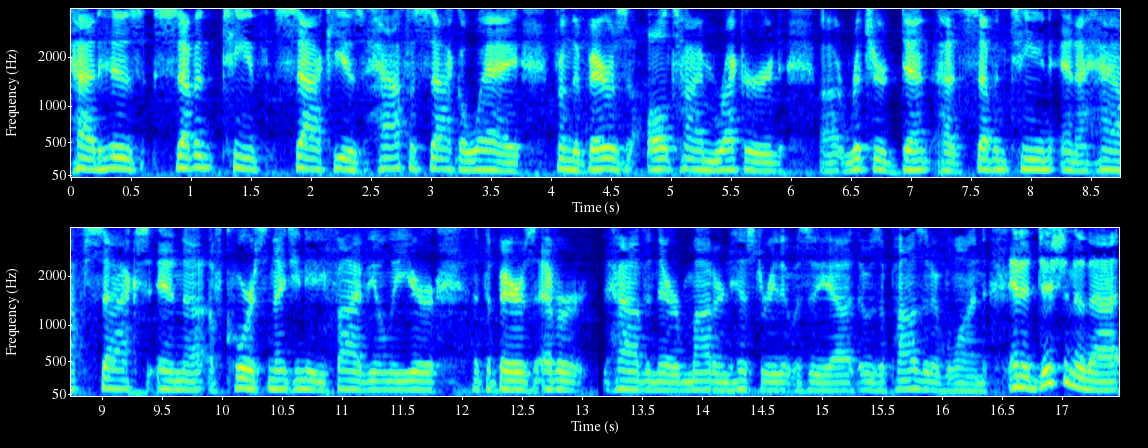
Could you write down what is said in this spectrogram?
had his 17th sack. He is half a sack away from the Bears' all time record. Uh, Richard Dent had 17 and a half sacks in, uh, of course, 1985, the only year that the Bears ever have in their modern history that was a uh, that was a positive one. In addition to that,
